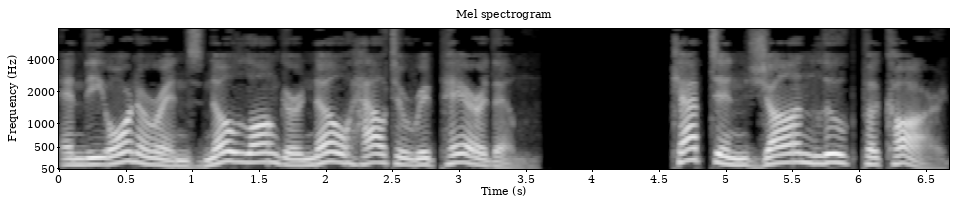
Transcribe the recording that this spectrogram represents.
and the Ornarans no longer know how to repair them. Captain Jean-Luc Picard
